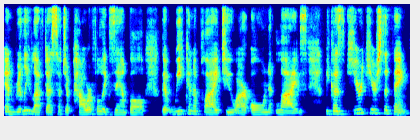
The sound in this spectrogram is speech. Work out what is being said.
and really left us such a powerful example that we can apply to our own lives. Because here, here's the thing.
